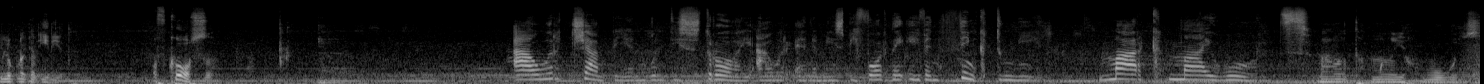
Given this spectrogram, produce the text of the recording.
You look like an idiot. Of course. Our champion will destroy our enemies before they even think to kneel. Mark my words. Mark my words.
